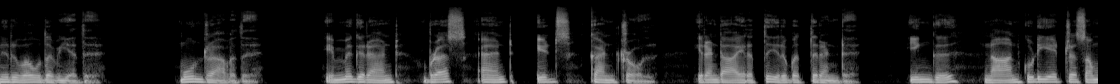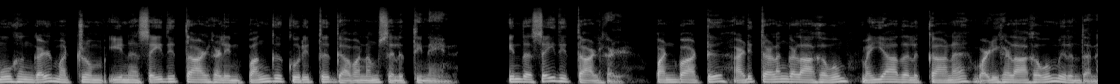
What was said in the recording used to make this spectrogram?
நிறுவ உதவியது. மூன்றாவது immigrant press and its control இரண்டாயிரத்து இருபத்தி ரெண்டு இங்கு நான் குடியேற்ற சமூகங்கள் மற்றும் இன செய்தித்தாள்களின் பங்கு குறித்து கவனம் செலுத்தினேன். இந்த செய்தித்தாள்கள் பண்பாட்டு அடித்தளங்களாகவும் மெய்யாதலுக்கான வழிகளாகவும் இருந்தன.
